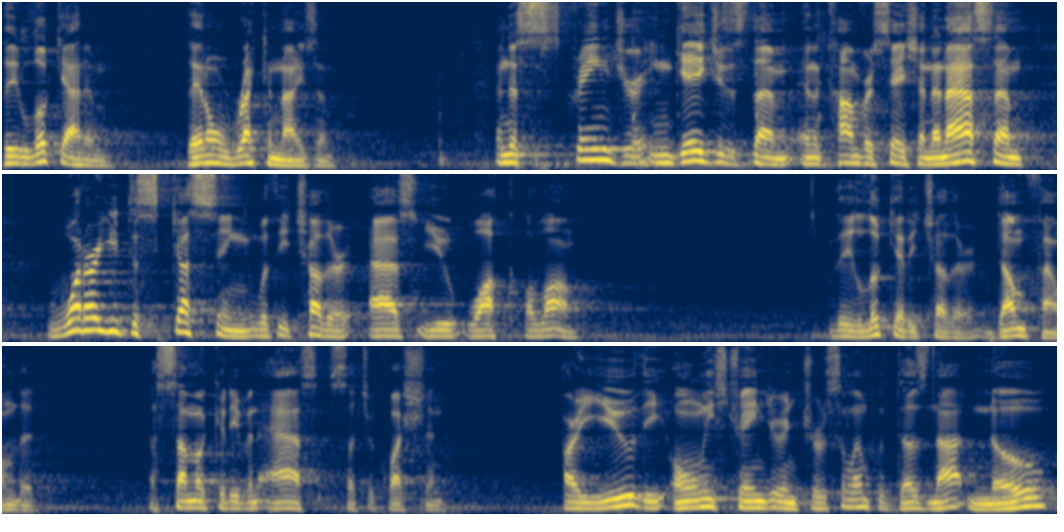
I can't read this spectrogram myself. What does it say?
they look at him they don't recognize him. And the stranger engages them in a conversation and asks them, What are you discussing with each other as you walk along? They look at each other, dumbfounded, as someone could even ask such a question. Are you the only stranger in Jerusalem who does not know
